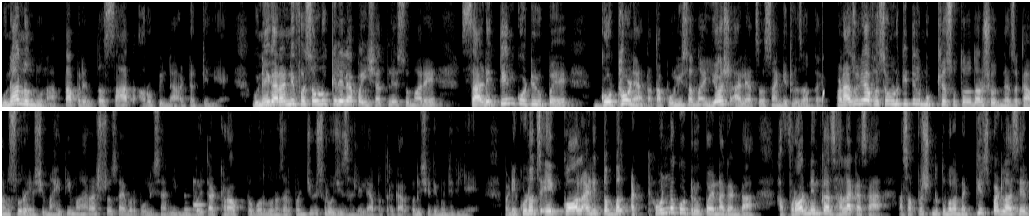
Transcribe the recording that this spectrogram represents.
गुन्हा नोंदवून आतापर्यंत सात आरोपींना अटक केली आहे. गुन्हेगारांनी फसवणूक केलेल्या पैशातले सुमारे साडेतीन कोटी रुपये गोठवण्यात आता पोलिसांना यश आल्याचं सांगितलं जात आहे. पण अजून या फसवणुकीतील मुख्य सूत्रधार शोधण्याचं काम सुरू आहे अशी माहिती महाराष्ट्र सायबर पोलिसांनी मुंबईत अठरा ऑक्टोबर दोन हजार पंचवीस रोजी झालेल्या पत्रकार परिषदेमध्ये दिली आहे. पण एकूणच एक कॉल आणि तब्बल अठ्ठावन्न कोटी रुपयांना गंडा हा फ्रॉड नेमका झाला कसा असा प्रश्न तुम्हाला नक्कीच पडला असेल.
